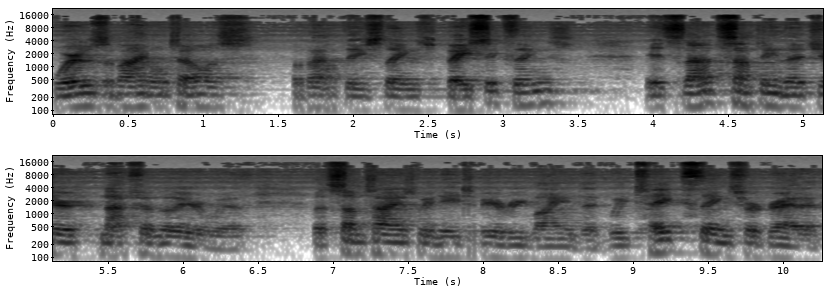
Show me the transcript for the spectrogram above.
Where does the Bible tell us about these things? Basic things? It's not something that you're not familiar with, but sometimes we need to be reminded. We take things for granted.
